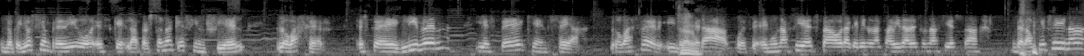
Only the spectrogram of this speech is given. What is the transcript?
lo que yo siempre digo es que la persona que es infiel lo va a hacer, esté Gliden y esté quien sea lo va a hacer. Y lo será pues en una fiesta ahora que vienen las navidades una fiesta de la oficina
